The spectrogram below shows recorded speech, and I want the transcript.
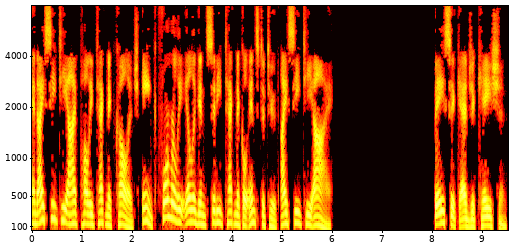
and ICTI Polytechnic College, Inc., formerly Iligan City Technical Institute ICTI. Basic education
